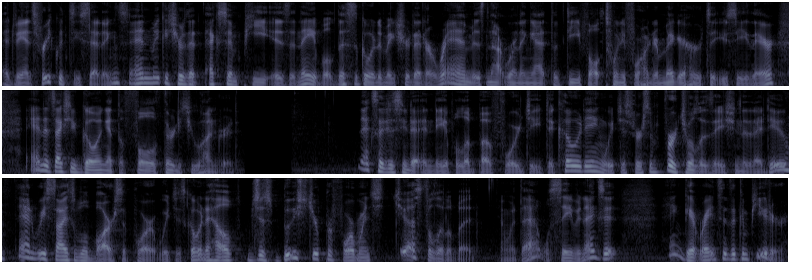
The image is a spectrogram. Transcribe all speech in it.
advanced frequency settings and making sure that XMP is enabled. This is going to make sure that our RAM is not running at the default 2400 megahertz that you see there, and it's actually going at the full 3200. Next, I just need to enable above 4G decoding, which is for some virtualization that I do, and resizable bar support, which is going to help just boost your performance just a little bit. And with that, we'll save and exit and get right into the computer.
